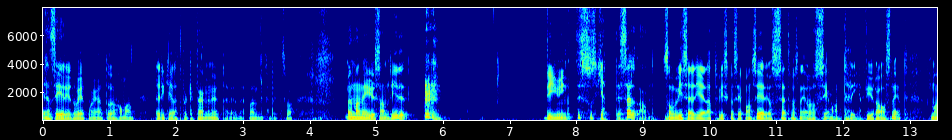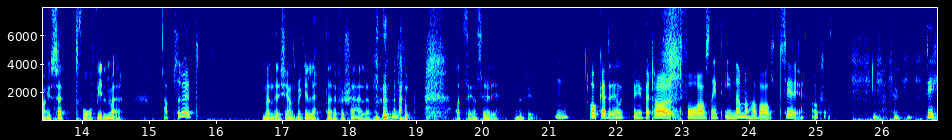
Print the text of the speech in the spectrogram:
En serie, då vet man ju att då har man dedikerat 45 minuter eller vad det nu kan tänkas vara. Men man är ju samtidigt, det är ju inte så jättesällan som vi säger att vi ska se på en serie och så sätter vi oss ner och så ser man tre, fyra avsnitt. Man har ju sett två filmer. Absolut. Men det känns mycket lättare för själen att, att se en serie än en film. Och att det un- ungefär tar två avsnitt innan man har valt serie också. Det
